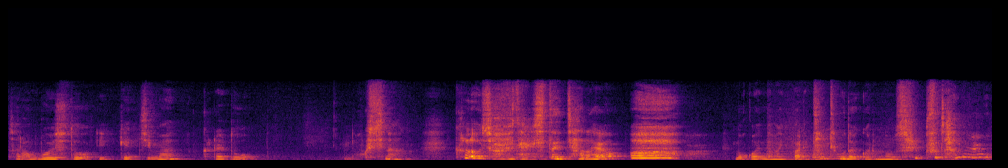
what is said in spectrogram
잘 안 보일 수도 있겠지만 그래도 혹시나 클로즈업이 될 수도 있잖아요? 먹고 있는데 막 이빨에 틴트 묻어있고 이러면 너무 슬프잖아요.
